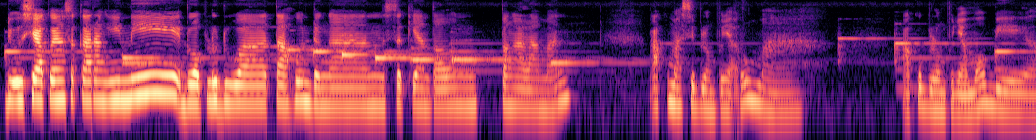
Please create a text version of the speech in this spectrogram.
di usiaku yang sekarang ini 22 tahun dengan sekian tahun pengalaman aku masih belum punya rumah aku belum punya mobil.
